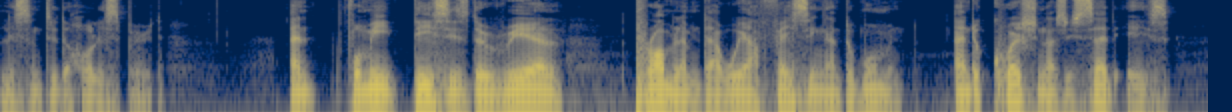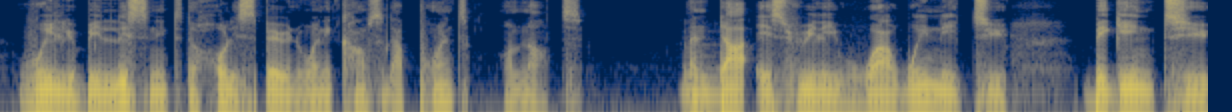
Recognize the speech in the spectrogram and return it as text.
listen to the Holy Spirit. And for me, this is the real problem that we are facing at the moment. And the question, as you said, is will you be listening to the Holy Spirit when it comes to that point or not? And Mm. that is really what we need to begin to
